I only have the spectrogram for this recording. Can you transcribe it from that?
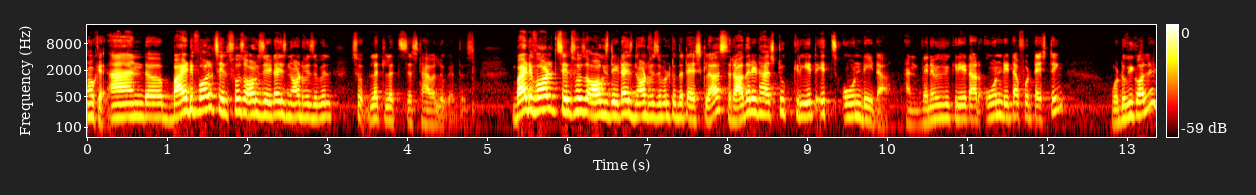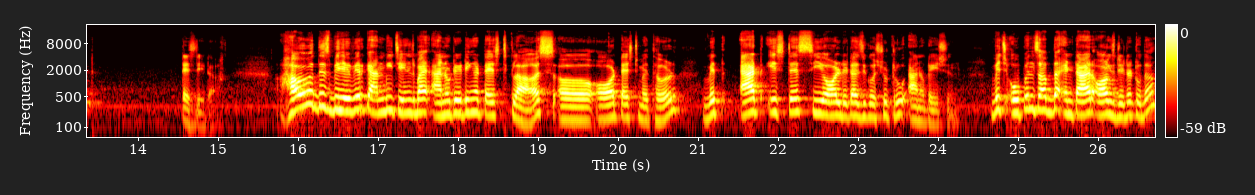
Okay, and uh, by default, Salesforce orgs data is not visible. So let, let's just have a look at this. By default, Salesforce orgs data is not visible to the test class. Rather, it has to create its own data. And whenever we create our own data for testing, what do we call it? Test data. However, this behavior can be changed by annotating a test class uh, or test method with at is test see all data is equals to true annotation, which opens up the entire orgs data to the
